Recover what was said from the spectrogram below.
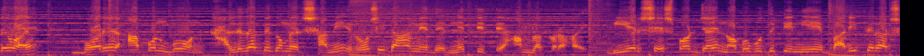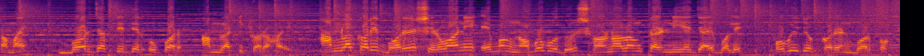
দেওয়ায় বরের আপন বোন খালেদা বেগমের স্বামী রশিদ আহমেদের নেতৃত্বে হামলা করা হয়। বিয়ের শেষ পর্যায়ে নববধূকে নিয়ে বাড়ি ফেরার সময় বরযাত্রীদের উপর হামলাটি করা হয়। হামলা করে বরের শেরওয়ানি এবং নববধূর স্বর্ণালঙ্কার নিয়ে যায় বলে অভিযোগ করেন বরপক্ষ।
